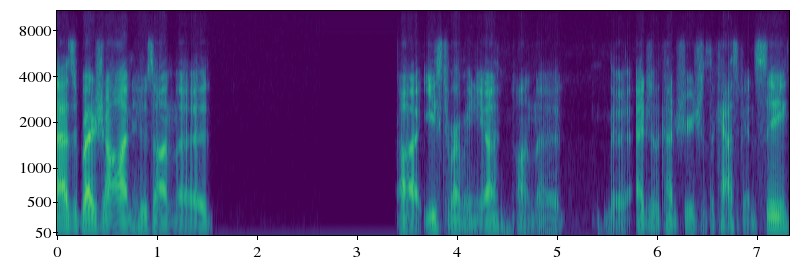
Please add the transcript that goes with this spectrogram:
Azerbaijan, who's on the uh, east of Armenia, on the the edge of the country, which is the Caspian Sea,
